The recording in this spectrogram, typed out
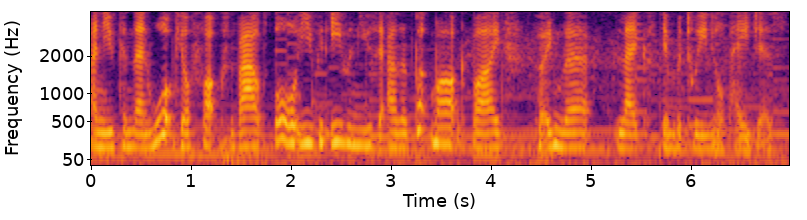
And you can then walk your fox about, or you could even use it as a bookmark by putting the legs in between your pages.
